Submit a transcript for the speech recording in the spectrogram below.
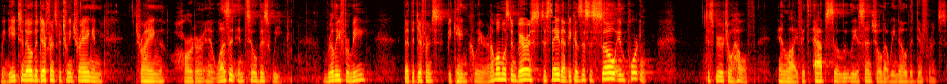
We need to know the difference between trying and trying harder. And it wasn't until this week, really for me, that the difference became clear. And I'm almost embarrassed to say that because this is so important to spiritual health and life. It's absolutely essential that we know the difference.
